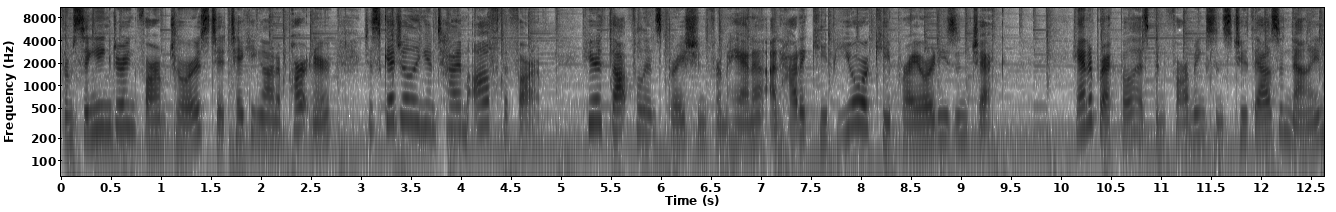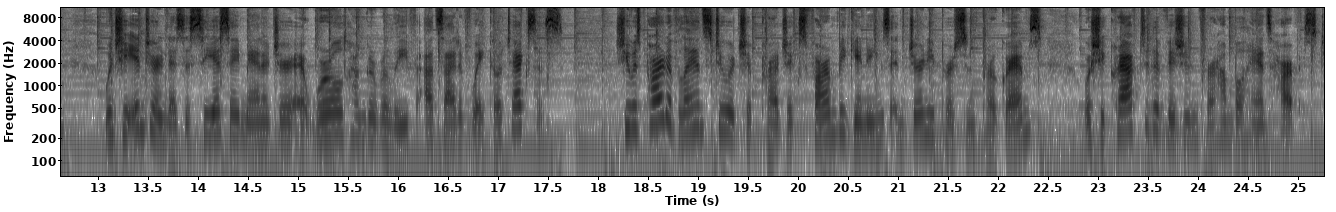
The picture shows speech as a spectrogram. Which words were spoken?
From singing during farm chores to taking on a partner to scheduling in time off the farm, hear thoughtful inspiration from Hannah on how to keep your key priorities in check. Hannah Breckbill has been farming since 2009 when she interned as a CSA manager at World Hunger Relief outside of Waco, Texas. She was part of Land Stewardship Project's Farm Beginnings and Journey Person programs, where she crafted a vision for Humble Hands Harvest.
